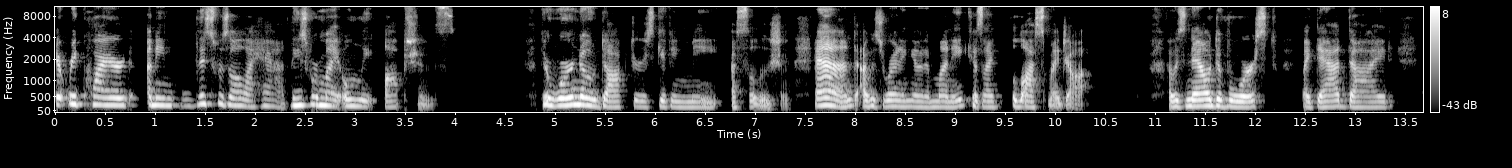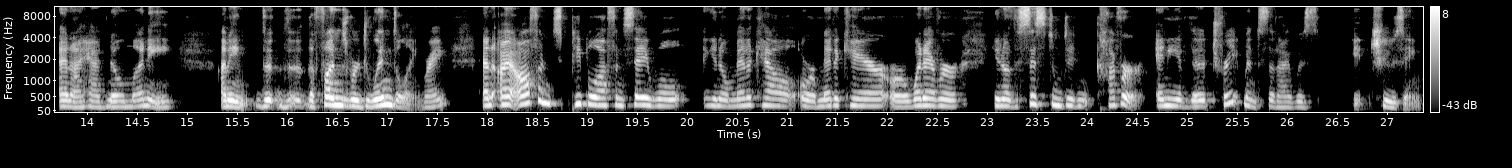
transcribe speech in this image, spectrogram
it required, I mean, this was all I had. These were my only options. There were no doctors giving me a solution. And I was running out of money because I lost my job. I was now divorced. My dad died, and I had no money. I mean, the, the, the funds were dwindling, right? And I often, people often say, well, you know, Medi-Cal or Medicare or whatever, you know, the system didn't cover any of the treatments that I was eh, choosing.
